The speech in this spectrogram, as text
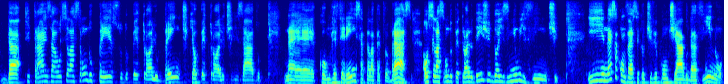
da que traz a oscilação do preço do petróleo Brent, que é o petróleo utilizado né, como referência pela Petrobras, a oscilação do petróleo desde 2020. E nessa conversa que eu tive com o Tiago Davino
